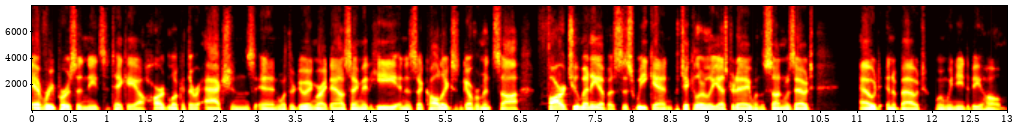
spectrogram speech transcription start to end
every person needs to take a, a, hard look at their actions and what they're doing right now, saying that he and his uh, colleagues in government saw far too many of us this weekend, particularly yesterday when the sun was out, out and about when we need to be home.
